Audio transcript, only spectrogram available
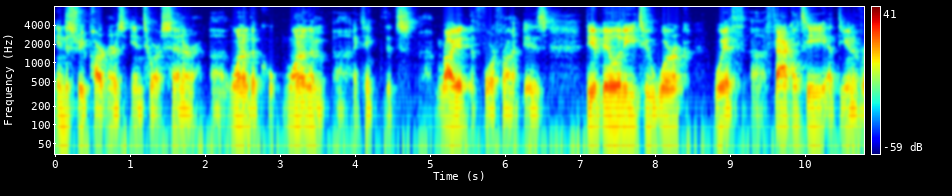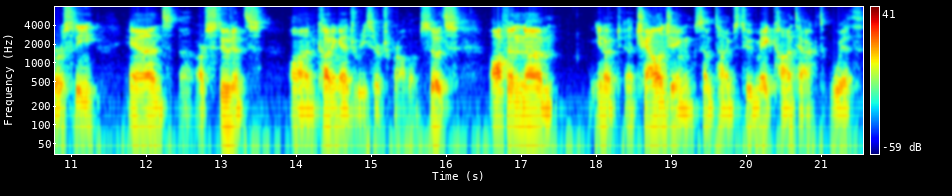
industry partners into our center. Uh, one of the one of them uh, I think that's right at the forefront is the ability to work with uh, faculty at the university and uh, our students on cutting edge research problems. So it's often um, you know uh, challenging sometimes to make contact with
